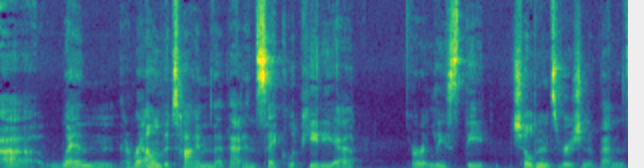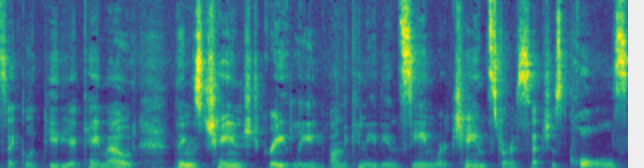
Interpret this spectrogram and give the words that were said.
uh, when around the time that that encyclopedia, or at least the children's version of that encyclopedia came out, things changed greatly on the Canadian scene, where chain stores such as Coles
